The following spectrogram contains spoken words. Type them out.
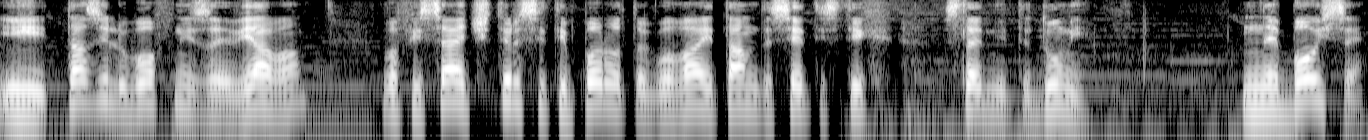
И тази любов ни заявява в Исаия 41 глава и там 10 стих следните думи. Не бой се,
